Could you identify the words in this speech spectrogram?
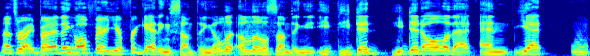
That's right, but I think Ofer, you're forgetting something, a, li- a little something. He, he did he did all of that, and yet w-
